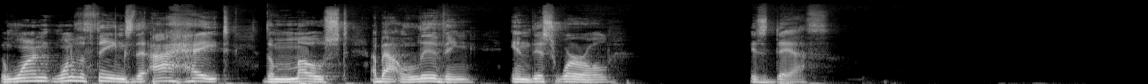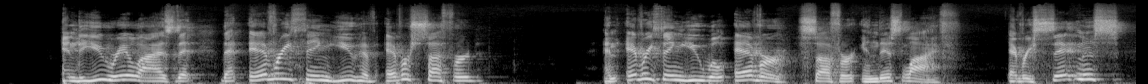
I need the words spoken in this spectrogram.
the one, one of the things that I hate the most about living in this world is death. And do you realize that, that everything you have ever suffered and everything you will ever suffer in this life Every sickness,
